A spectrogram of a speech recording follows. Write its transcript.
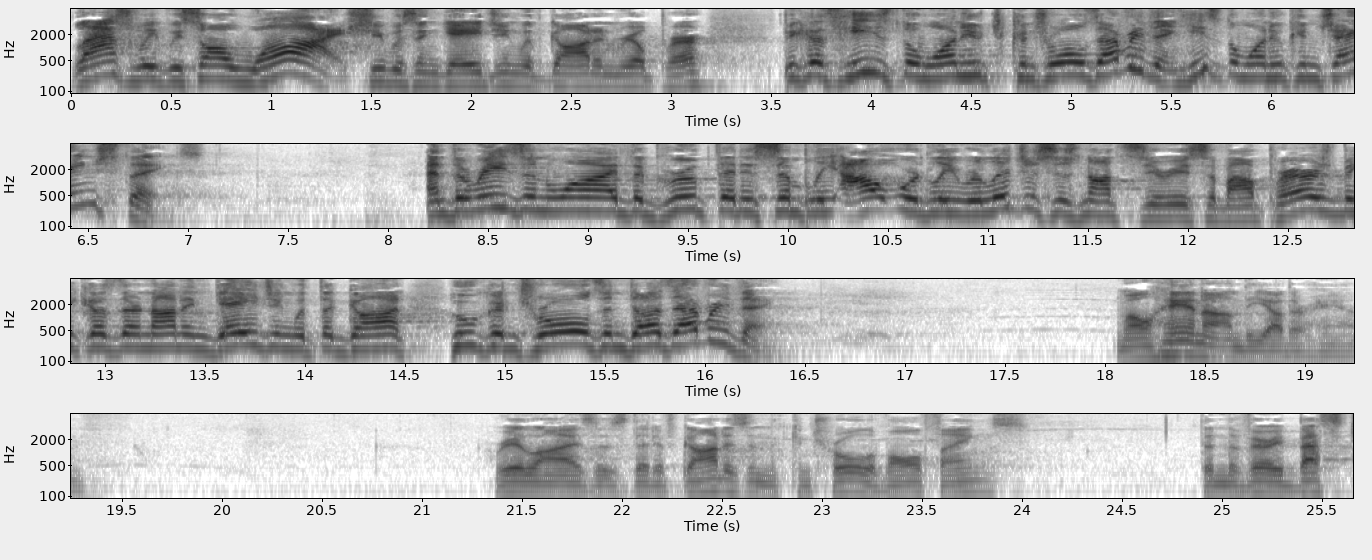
Last week we saw why she was engaging with God in real prayer because he's the one who controls everything. He's the one who can change things. And the reason why the group that is simply outwardly religious is not serious about prayer is because they're not engaging with the God who controls and does everything. Well, Hannah, on the other hand, realizes that if God is in the control of all things, then the very best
